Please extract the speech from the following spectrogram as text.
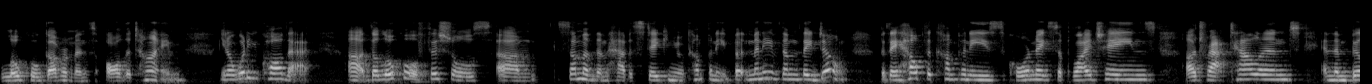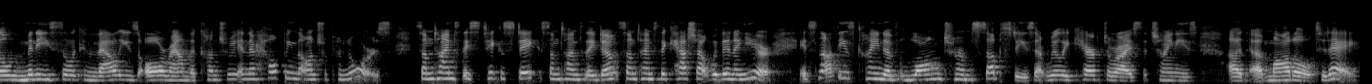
local governments all the time, you know, what do you call that? Uh, the local officials um, some of them have a stake in your company, but many of them they don't. But they help the companies coordinate supply chains, attract talent, and then build mini Silicon Valleys all around the country. And they're helping the entrepreneurs. Sometimes they take a stake, sometimes they don't, sometimes they cash out within a year. It's not these kind of long-term subsidies that really characterize the Chinese uh, uh, model today.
